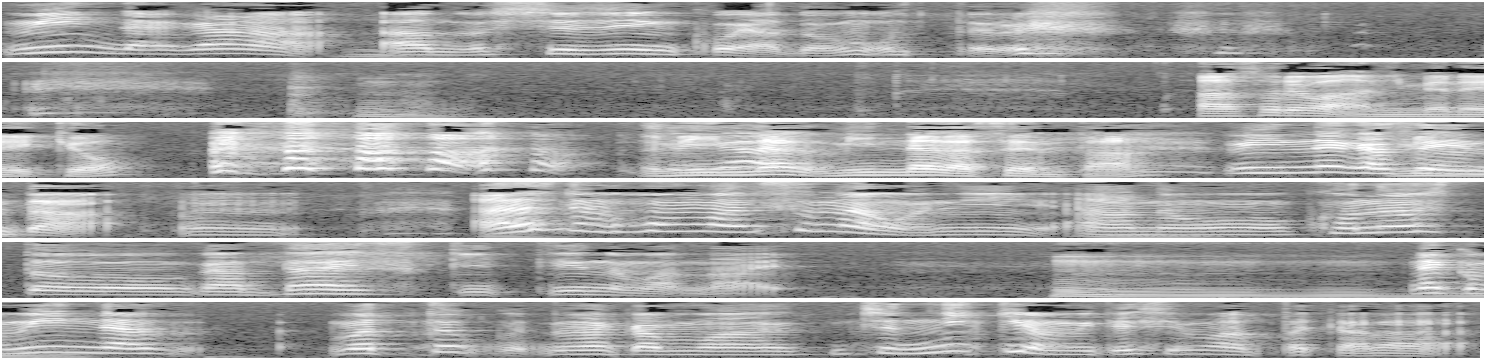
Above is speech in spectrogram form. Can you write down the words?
みんなが、うん。あの主人公やと思ってる。うん。あ、それはアニメの影響？みんな、みんながセンター？みんながセンター。うん私でもほんまに素直にあのこの人が大好きっていうのはない。うんうんうん。なんかみんな、まあ、特なんかまあちょっと2期を見てしまったから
